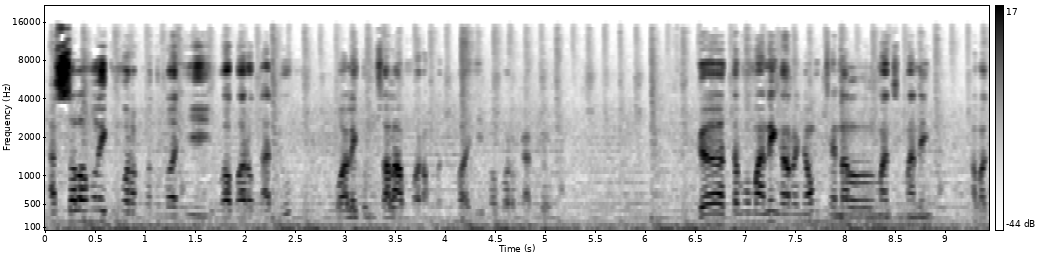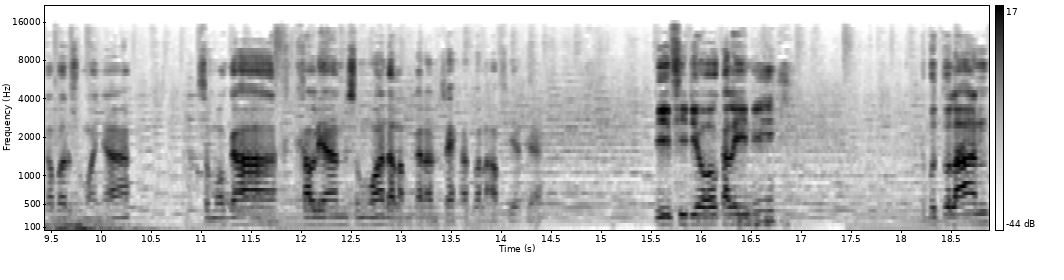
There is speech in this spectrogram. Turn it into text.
Assalamualaikum warahmatullahi wabarakatuh. Waalaikumsalam warahmatullahi wabarakatuh. Ketemu maning karo nyom channel Mancing Maning. Apa kabar semuanya? Semoga kalian semua dalam keadaan sehat walafiat ya. Di video kali ini kebetulan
